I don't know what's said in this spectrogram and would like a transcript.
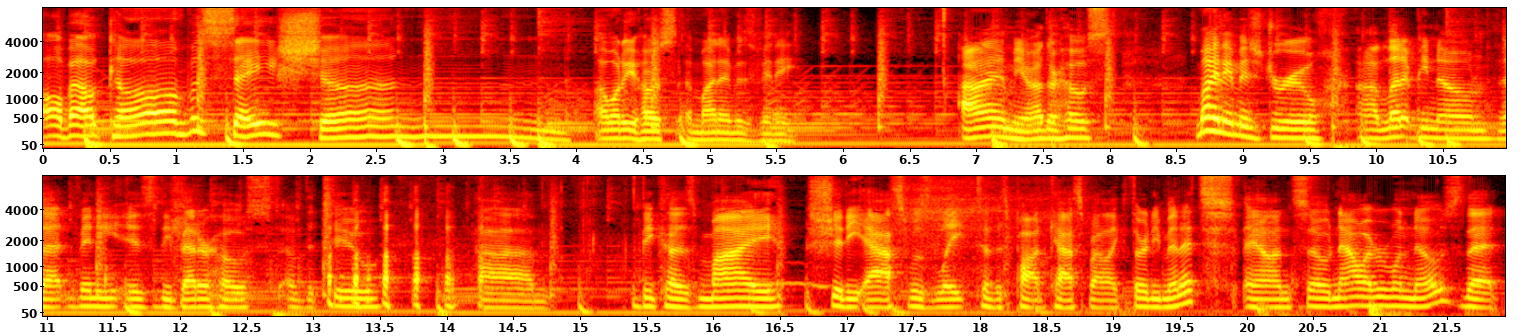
our conversation. I'm one of your hosts, and my name is Vinny. I am your other host. My name is Drew. Uh, let it be known that Vinny is the better host of the two. um, because my shitty ass was late to this podcast by like 30 minutes. And so now everyone knows that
